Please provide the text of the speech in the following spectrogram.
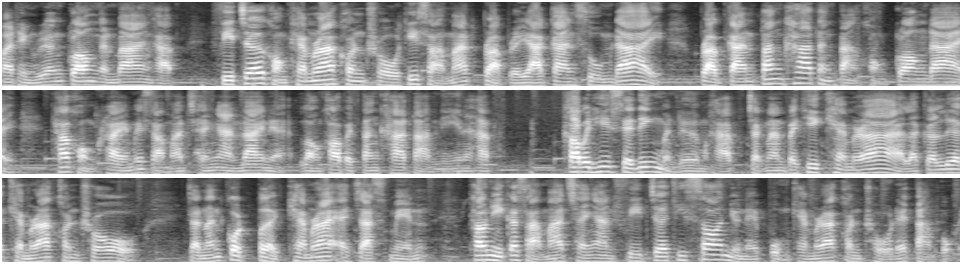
มาถึงเรื่องกล้องกันบ้างครับ ฟีเจอร์ของ Camera Control ที่สามารถปรับระยะการซูมได้ ปรับการตั้งค่าต่างๆ ของกล้องได้ ถ้าของใครไม่สามารถใช้งานได้เนี่ย ลองเข้าไปตั้งค่าตามนี้นะครับ เข้าไปที่ Setting เหมือนเดิมครับ จากนั้นไปที่ Camera แล้วก็เลือก Camera Control จากนั้นกดเปิด Camera Adjustment เท่านี้ก็สามารถใช้งานฟีเจอร์ที่ซ่อนอยู่ในปุ่ม Camera Control ได้ตามปก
